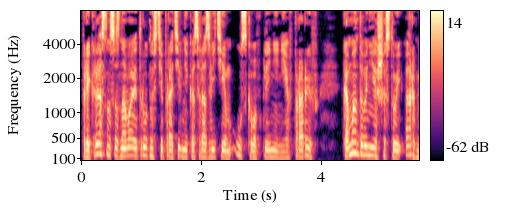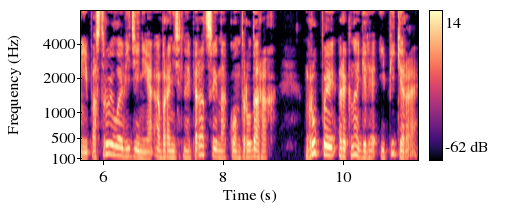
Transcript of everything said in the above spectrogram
Прекрасно сознавая трудности противника с развитием узкого вклинения в прорыв, командование 6-й армии построило ведение оборонительной операции на контрударах. Группы Рекнагеля и Пикера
